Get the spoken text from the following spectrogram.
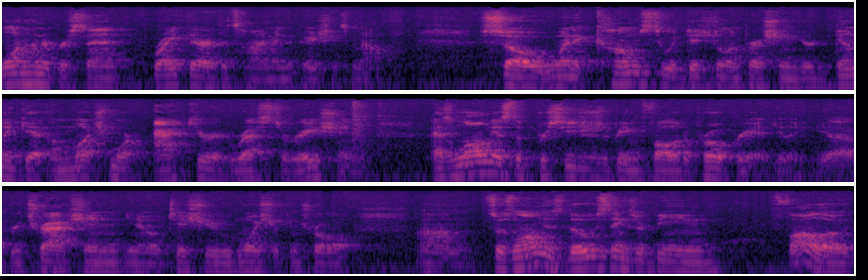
100% right there at the time in the patient's mouth. So when it comes to a digital impression, you're going to get a much more accurate restoration as long as the procedures are being followed appropriately. Uh, retraction, you know, tissue, moisture control. Um, so as long as those things are being followed,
